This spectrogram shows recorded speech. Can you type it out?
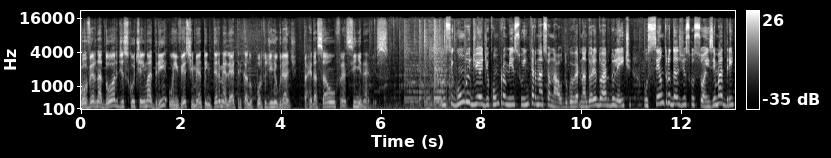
Governador discute em Madrid o investimento em termoelétrica no Porto de Rio Grande. Da redação, Francine Neves. No segundo dia de compromisso internacional do governador Eduardo Leite, o centro das discussões em Madrid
